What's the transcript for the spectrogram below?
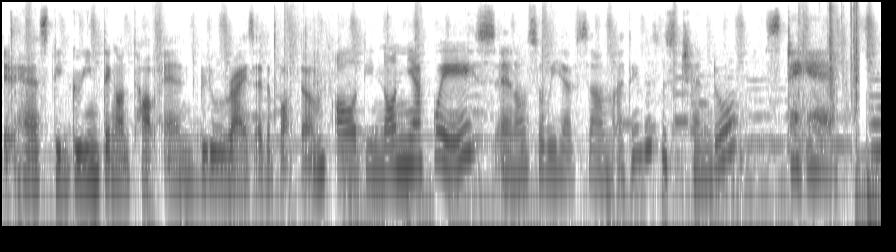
it has the green thing on top and blue rice at the bottom. All the nonya kuehs, and also we have some, I think this is. Let's take it.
